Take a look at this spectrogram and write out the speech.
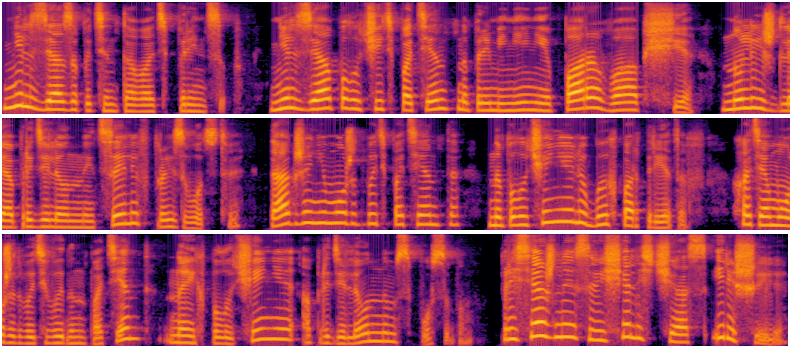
Нельзя запатентовать принцип. Нельзя получить патент на применение пара вообще, но лишь для определенной цели в производстве. Также не может быть патента на получение любых портретов, хотя может быть выдан патент на их получение определенным способом. Присяжные совещались час и решили,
